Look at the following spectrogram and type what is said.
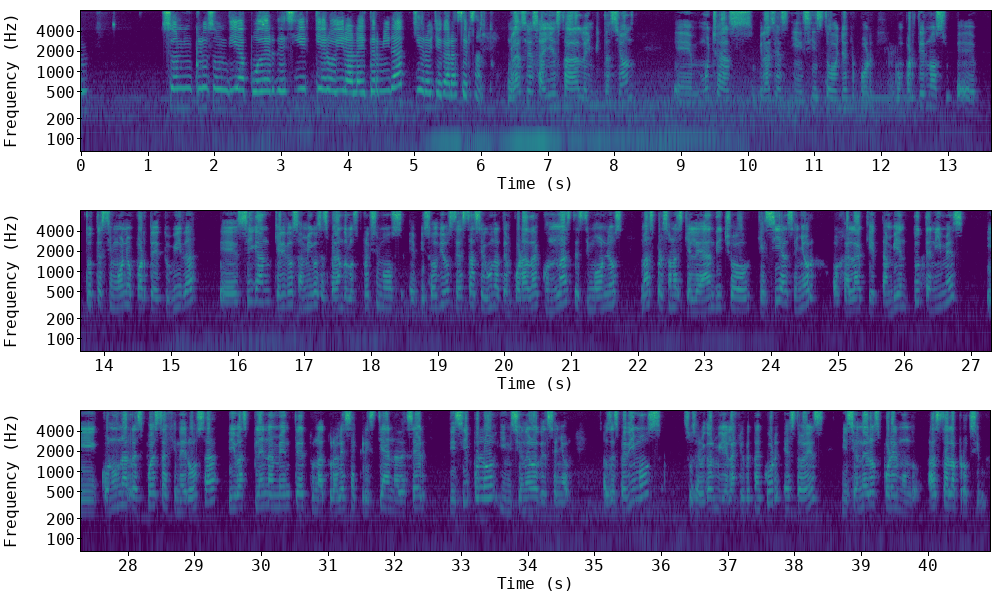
son incluso un día poder decir quiero ir a la eternidad, quiero llegar a ser santo. Gracias, ahí está la invitación eh, muchas gracias, insisto, ya que por compartirnos eh, tu testimonio, parte de tu vida. Eh, sigan, queridos amigos, esperando los próximos episodios de esta segunda temporada con más testimonios, más personas que le han dicho que sí al Señor. Ojalá que también tú te animes y con una respuesta generosa vivas plenamente tu naturaleza cristiana de ser discípulo y misionero del Señor. Nos despedimos. Su servidor Miguel Ángel Betancourt. Esto es Misioneros por el Mundo. Hasta la próxima.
